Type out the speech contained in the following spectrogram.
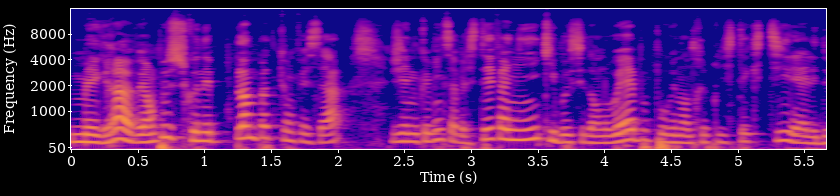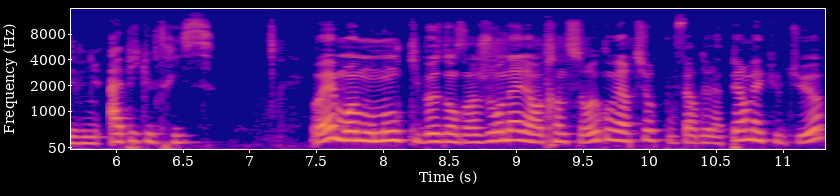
Mais grave, et en plus je connais plein de potes qui ont fait ça. J'ai une copine qui s'appelle Stéphanie, qui bossait dans le web pour une entreprise textile et elle est devenue apicultrice. Ouais, moi, mon oncle qui bosse dans un journal est en train de se reconvertir pour faire de la permaculture.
